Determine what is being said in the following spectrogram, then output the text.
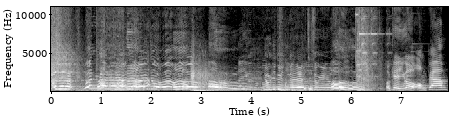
카메라 만나라 해줘. 여기도 있네. 죄송해요. 오케이, 이거 엉뺨.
